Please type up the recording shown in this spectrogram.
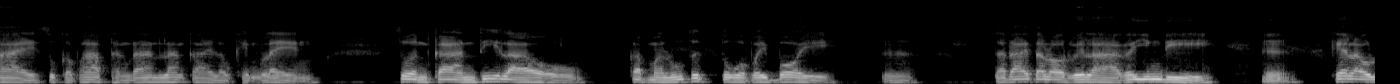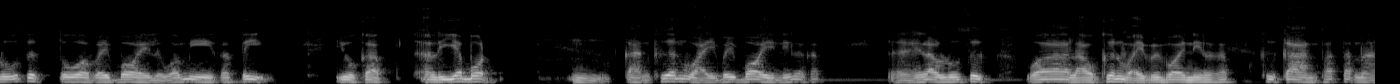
กายสุขภาพทางด้านร่างกายเราแข็งแรง ส่วนการที่เรากลับมารู้สึกตัวบ่อยๆถ้าได้ตลอดเวลาก็ยิ่งดีแค่เรารู้สึกตัวบ่อยๆหรือว่ามีสติอยู่กับอริยบทการเคลื่อนไหวบ่อยๆนี่แหละครับให้เรารู้สึกว่าเราเคลื่อนไหวบ่อยๆนี้แหละครับ คือการพัฒนา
